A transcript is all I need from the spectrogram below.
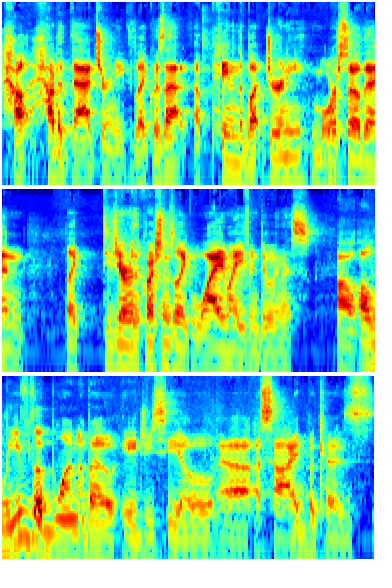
how, how did that journey like was that a pain in the butt journey more so than like did you ever have the questions like why am i even doing this I'll, I'll leave the one about AGCO uh, aside because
